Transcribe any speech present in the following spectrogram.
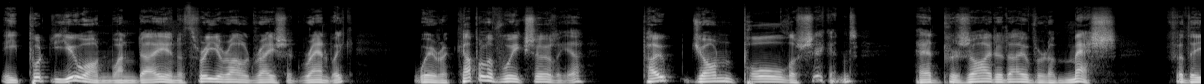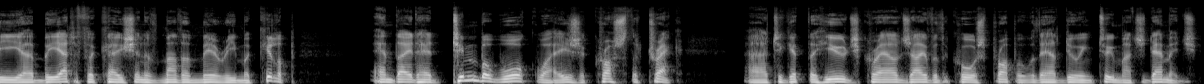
he put you on one day in a three year old race at Randwick, where a couple of weeks earlier, Pope John Paul II had presided over a mass for the uh, beatification of Mother Mary MacKillop, and they'd had timber walkways across the track uh, to get the huge crowds over the course proper without doing too much damage.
